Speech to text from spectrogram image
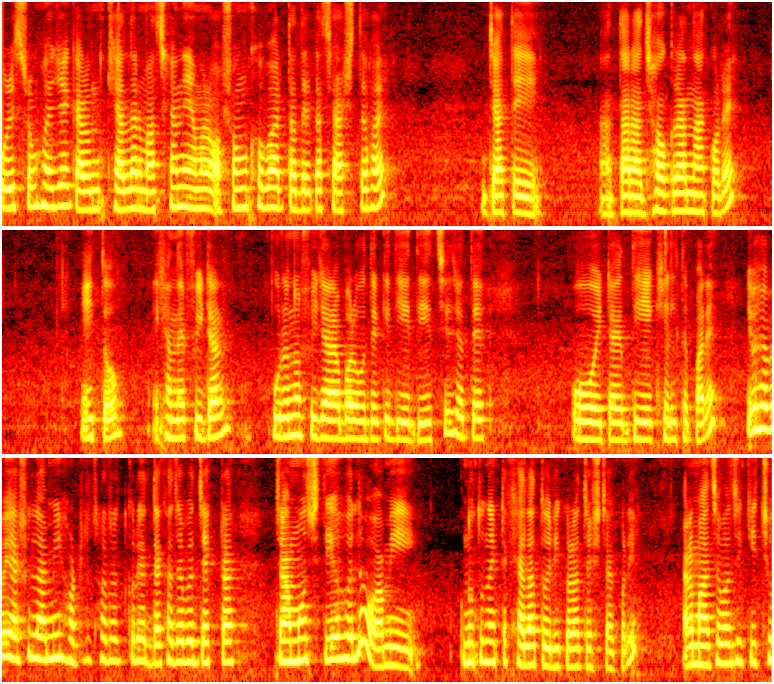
পরিশ্রম হয়ে যায় কারণ খেলার মাঝখানে আমার অসংখ্যবার তাদের কাছে আসতে হয় যাতে তারা ঝগড়া না করে। এই তো, এখানে ফিডার, পুরনো ফিডার আবার ওদেরকে দিয়ে দিয়েছি যাতে ও এটা দিয়ে খেলতে পারে। এভাবেই আসলে আমি হঠাৎ হঠাৎ করে দেখা যাবে যে একটা চামচ দিয়ে হলেও আমি নতুন একটা খেলা তৈরি করার চেষ্টা করি। আর মাঝে মাঝে কিছু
